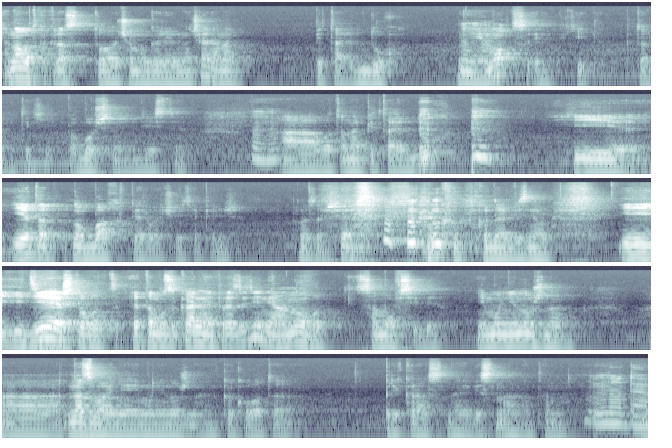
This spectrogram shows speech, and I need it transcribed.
И она вот как раз то, о чем мы говорили вначале, она питает дух, не Мгм. эмоции какие-то, которые такие побочные действия, Мгм. а вот она питает дух. И, и это, ну, Бах в первую очередь, опять же, возвращаясь, ку- куда без него. И идея, что вот это музыкальное произведение, оно вот само в себе. Ему не нужно а, название, ему не нужно какого-то прекрасная весна там Ну да.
